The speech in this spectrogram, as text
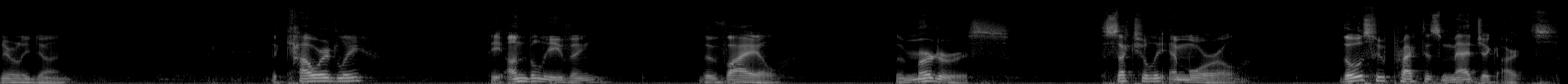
Nearly done. The cowardly, the unbelieving, the vile, the murderers, sexually immoral, those who practice magic arts,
